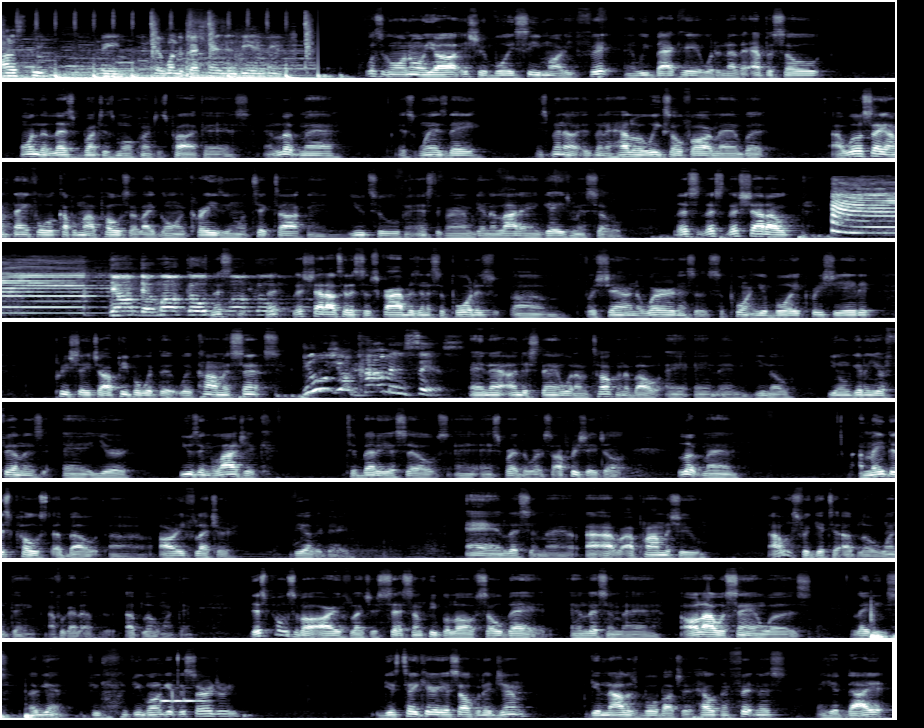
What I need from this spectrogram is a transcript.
honestly, I mean, they're one of the best trainers in DMV. What's going on, y'all? It's your boy C Marty Fit, and we back here with another episode on the Less Brunches More Crunches podcast. And look, man, it's Wednesday. It's been a it's been a hell of a week so far, man. But I will say I'm thankful. A couple of my posts are like going crazy on TikTok and YouTube and Instagram, getting a lot of engagement. So let's let's let's shout out. Let's, let, us shout out to the subscribers and the supporters um, for sharing the word and so supporting your boy. Appreciate it. Appreciate y'all people with the with common sense. Use your common sense. And that understand what I'm talking about and, and, and you know, you don't get in your feelings and you're using logic to better yourselves and, and spread the word. So I appreciate y'all. Look, man, I made this post about uh, Ari Fletcher the other day. And listen, man, I, I, I, promise you, I always forget to upload one thing. I forgot to upload, upload one thing. This post about Ari Fletcher set some people off so bad. And listen, man, all I was saying was, ladies, again, if you if you're gonna get the surgery, just take care of yourself in the gym. Get knowledgeable about your health and fitness and your diet.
